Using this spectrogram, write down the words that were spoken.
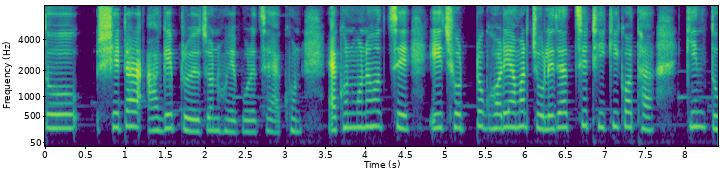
তো সেটার আগে প্রয়োজন হয়ে পড়েছে এখন। এখন মনে হচ্ছে এই ছোট্ট ঘরে আমার চলে যাচ্ছে ঠিকই কথা, কিন্তু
